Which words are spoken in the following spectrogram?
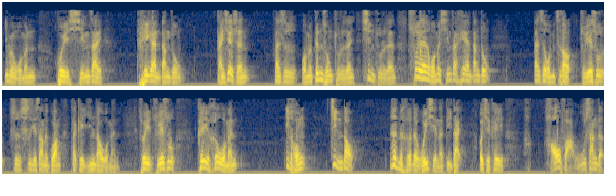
因为我们会行在黑暗当中。感谢神，但是我们跟从主的人、信主的人，虽然我们行在黑暗当中，但是我们知道主耶稣是世界上的光，他可以引导我们。所以主耶稣可以和我们一同进到任何的危险的地带，而且可以毫发无伤的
